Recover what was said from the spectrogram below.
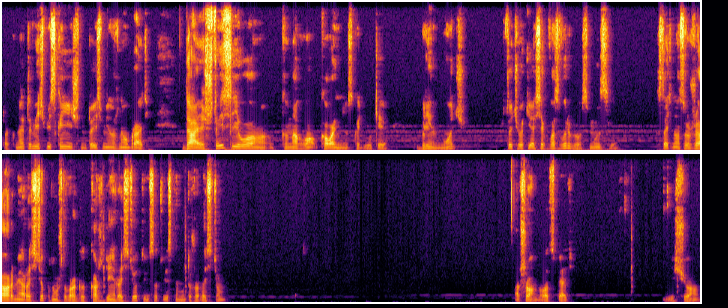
Так, на это меч бесконечный, то есть мне нужно убрать. Да, и что если его к наковальню сходил? Окей. Блин, ночь. Что, чуваки, я всех вас вырубил? В смысле? Кстати, у нас уже армия растет, потому что врага каждый день растет, и, соответственно, мы тоже растем. Хорошо, 25. Еще.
